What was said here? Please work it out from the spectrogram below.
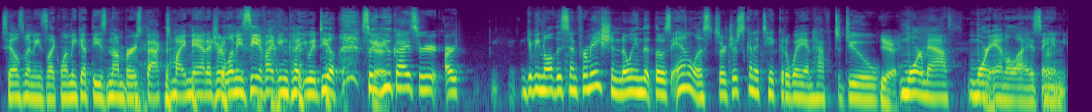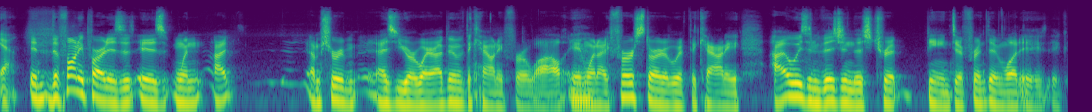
salesman. He's like, "Let me get these numbers back to my manager. Let me see if I can cut you a deal." So yeah. you guys are are giving all this information, knowing that those analysts are just going to take it away and have to do yeah. more math, more analyzing. Right. Yeah. And the funny part is, is when I I'm sure, as you're aware, I've been with the county for a while. And when I first started with the county, I always envisioned this trip being different than what it, it,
